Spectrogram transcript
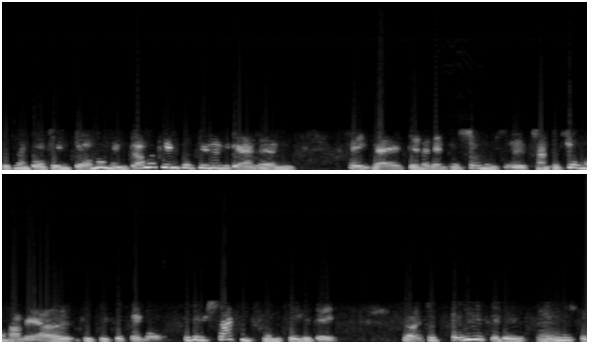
Hvis man går til en dommer med en dommerkendelse, så vil vi gerne øh, se, hvad den og den persons øh, transaktioner har været de sidste fem år. Det kan du sagtens komme til i dag. Så selvfølgelig skal det bruges på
